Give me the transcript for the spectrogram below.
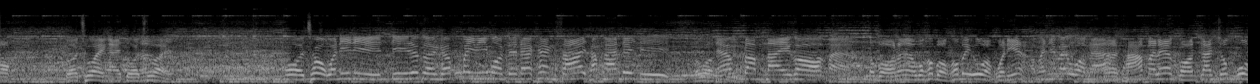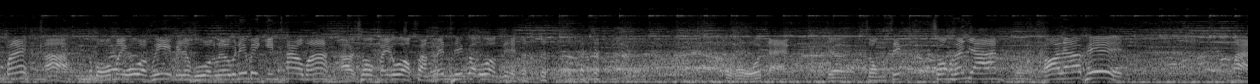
อบตัวช่วยไงตัวช่วยโอ้โชควันนี้นี่ดีเหลือเกินครับ ไม่มีหมดเลยนะแข้งซ้ายทำงานได้ดีเขาบอก แล้วปล้ำในก็แหมก็บอกแล้วไงว่าเขาบอกเขาไม่อ้วกวันนี้วันนี้ไม่อ้วกนะเออถามมาแล้วก่อนการชกอ้วกไหมอ่าเขาบอกว่าไม่อ้วกพี่ไม่ต้องห่วงเลยวันนี้ไม่กินข้าวมา อ้าวโชคไม่อ้วกฝั่งเม็ดพริกก็อ้วกสิโอ้โหแตกเยอะส่งซิกส่งสัญญาณ พอแล้วพี่แหมา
